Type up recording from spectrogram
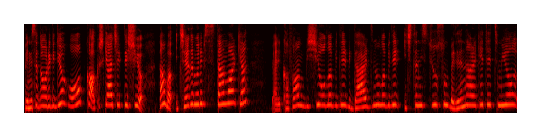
penise doğru gidiyor. Hop kalkış gerçekleşiyor. Tamam bak içeride böyle bir sistem varken yani kafan bir şey olabilir, bir derdin olabilir. içten istiyorsun, bedenin hareket etmiyor.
